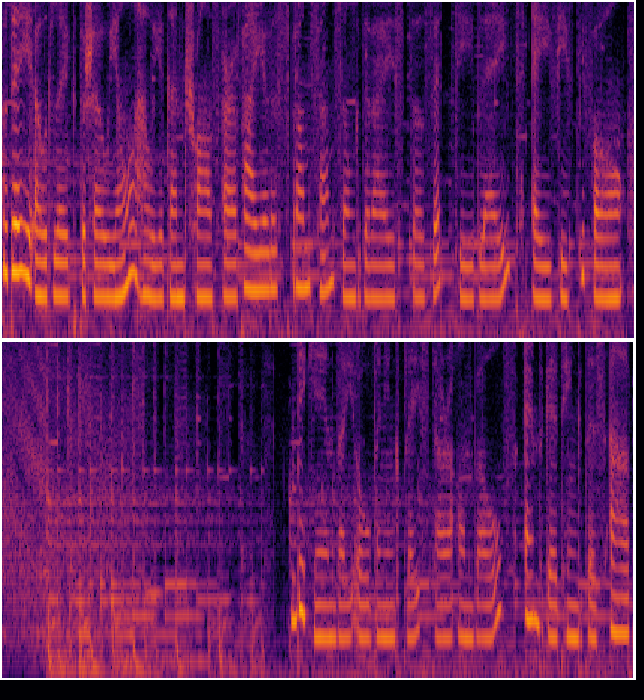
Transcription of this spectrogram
Today I would like to show you how you can transfer files from Samsung device to ZTE Blade A54. Begin by opening Play Store on both and getting this app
